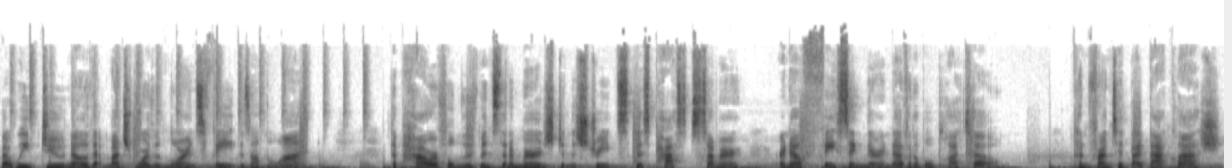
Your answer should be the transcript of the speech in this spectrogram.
But we do know that much more than Loren's fate is on the line. The powerful movements that emerged in the streets this past summer are now facing their inevitable plateau. Confronted by backlash,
